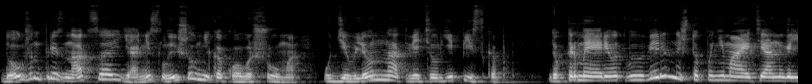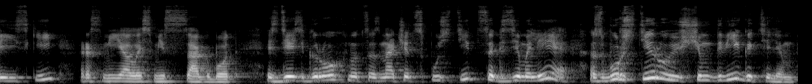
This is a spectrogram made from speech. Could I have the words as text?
Должен признаться, я не слышал никакого шума», – удивленно ответил епископ. «Доктор Мэриот, вы уверены, что понимаете английский?» – рассмеялась мисс Сагбот. Здесь грохнуться значит спуститься к земле с бурстирующим двигателем,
